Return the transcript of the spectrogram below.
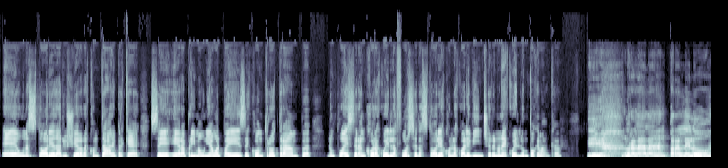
è una storia da riuscire a raccontare perché se era prima uniamo il paese contro Trump non può essere ancora quella forse la storia con la quale vincere, non è quello un po' che manca? E, allora, la, la, il parallelo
